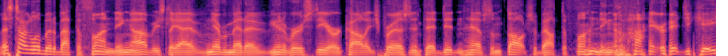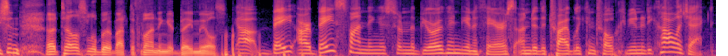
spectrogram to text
Let's talk a little bit about the funding. Obviously, I've never met a university or a college president that didn't have some thoughts about the funding of higher education. Uh, tell us a little bit about the funding at Bay Mills. Uh, our base funding is from the Bureau of Indian Affairs under the Tribally Controlled Community College Act,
